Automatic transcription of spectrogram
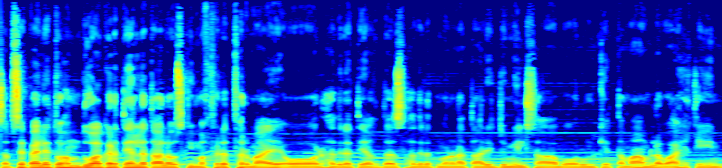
سب سے پہلے تو ہم دعا کرتے ہیں اللہ تعالیٰ اس کی مغفرت فرمائے اور حضرت اقدس، حضرت مولانا طارق جمیل صاحب اور ان کے تمام لواحقین،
